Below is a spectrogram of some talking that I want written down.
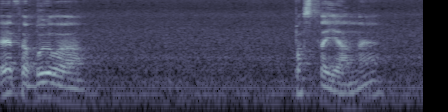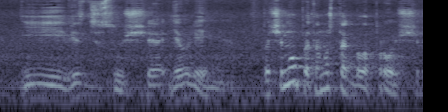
это было постоянное и вездесущее явление. Почему? Потому что так было проще.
